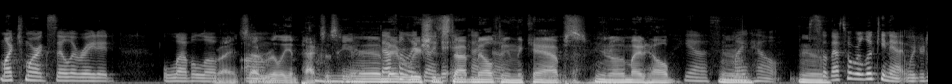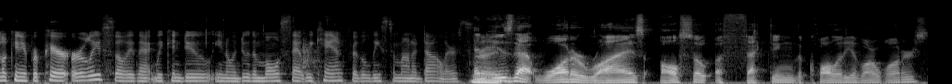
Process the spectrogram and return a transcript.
much more accelerated level of. right. So that um, really impacts us here. Yeah, maybe we should stop melting us. the caps. You know, it might help. Yes, it might help. Yeah. So that's what we're looking at. We're looking to prepare early so that we can do, you know, do the most that we can for the least amount of dollars. And Right. is that water rise also affecting the quality of our waters?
